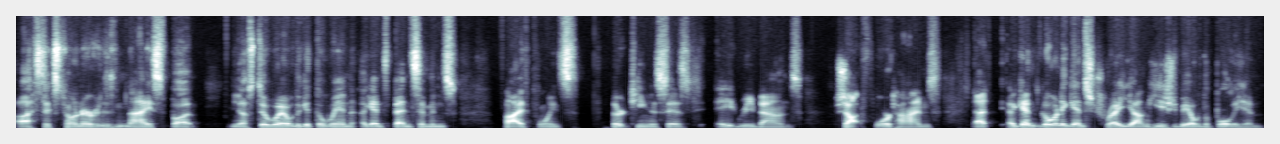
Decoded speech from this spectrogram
uh, six turnovers is nice, but you know still were able to get the win against Ben Simmons, five points, 13 assists, eight rebounds, shot four times. That again going against Trae Young, he should be able to bully him.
